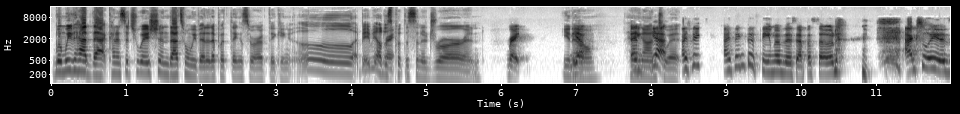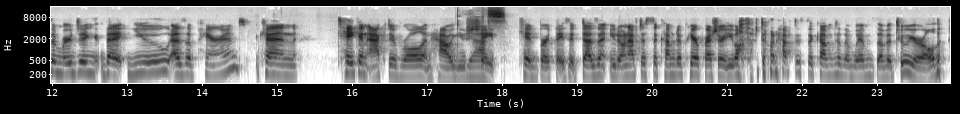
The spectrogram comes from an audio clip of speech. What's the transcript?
when we've had that kind of situation, that's when we've ended up with things where I'm thinking, oh, maybe I'll just put this in a drawer and Right. you know hang And, on yeah, to it. I think I think the theme of this episode actually is emerging that you as a parent can take an active role in how you shape kid birthdays. It doesn't you don't have to succumb to peer pressure. You also don't have to succumb to the whims of a 2-year-old.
